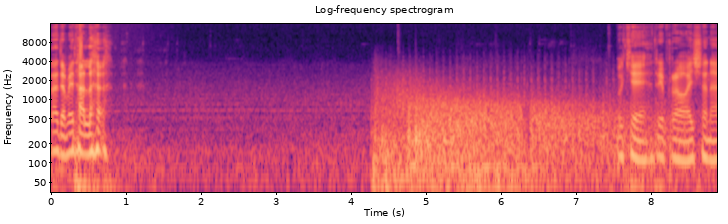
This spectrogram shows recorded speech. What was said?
น่าจะไม่ทันแล้วโอเค เรียบร้อยชนะ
